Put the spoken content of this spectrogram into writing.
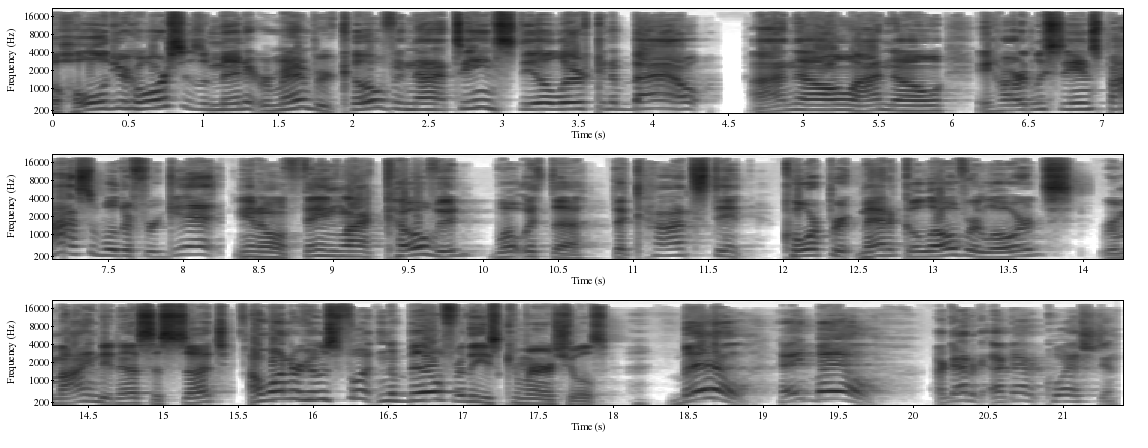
But hold your horses a minute. Remember, COVID 19's still lurking about. I know, I know. It hardly seems possible to forget, you know, a thing like COVID, what with the, the constant corporate medical overlords reminding us of such. I wonder who's footing the bill for these commercials. Bill! Hey, Bill! I got a, I got a question.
